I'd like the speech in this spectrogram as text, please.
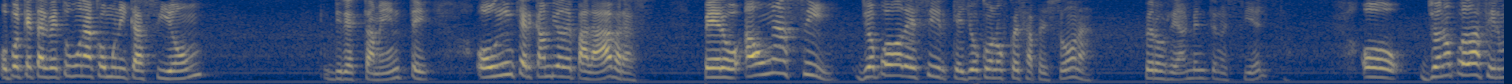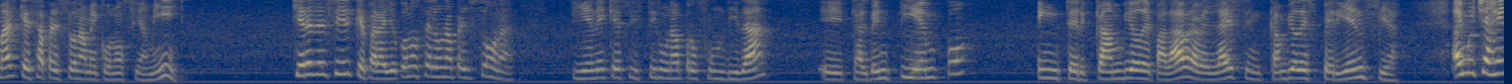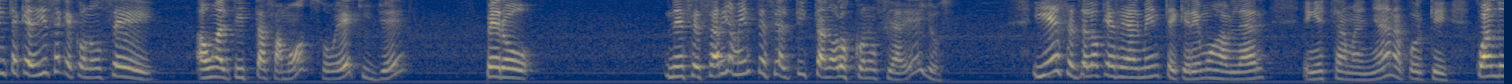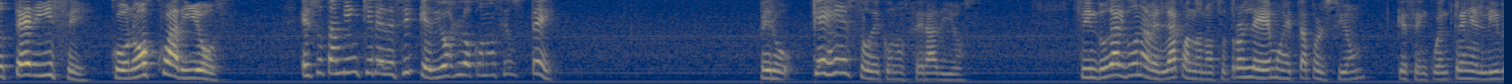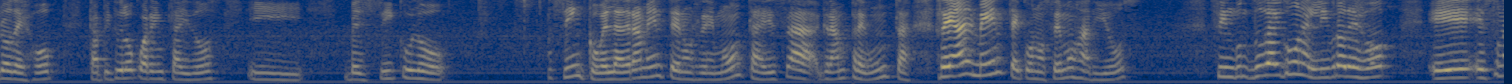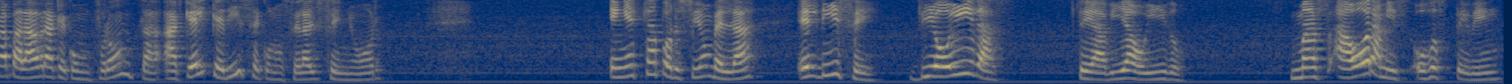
o porque tal vez tuvo una comunicación directamente o un intercambio de palabras. Pero aún así, yo puedo decir que yo conozco a esa persona, pero realmente no es cierto. O yo no puedo afirmar que esa persona me conoce a mí. Quiere decir que para yo conocer a una persona tiene que existir una profundidad, eh, tal vez tiempo, en intercambio de palabras, ¿verdad? Este intercambio de experiencia. Hay mucha gente que dice que conoce a un artista famoso, X, Y, pero necesariamente ese artista no los conoce a ellos. Y eso es de lo que realmente queremos hablar en esta mañana, porque cuando usted dice, conozco a Dios, eso también quiere decir que Dios lo conoce a usted. Pero, ¿qué es eso de conocer a Dios? Sin duda alguna, ¿verdad? Cuando nosotros leemos esta porción que se encuentra en el libro de Job, capítulo 42 y versículo 5, verdaderamente nos remonta a esa gran pregunta. ¿Realmente conocemos a Dios? Sin duda alguna, el libro de Job eh, es una palabra que confronta a aquel que dice conocer al Señor. En esta porción, ¿verdad? Él dice, de oídas te había oído, mas ahora mis ojos te ven.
